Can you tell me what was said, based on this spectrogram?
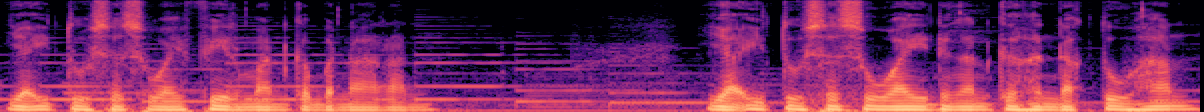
yaitu sesuai firman kebenaran, yaitu sesuai dengan kehendak Tuhan,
